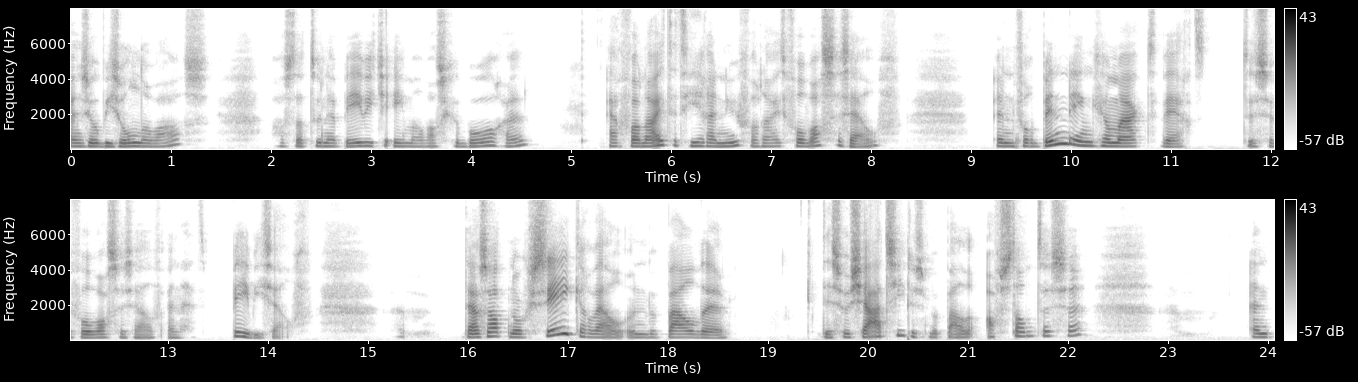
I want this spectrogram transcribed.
en zo bijzonder was, was dat toen het babytje eenmaal was geboren er vanuit het hier en nu, vanuit volwassen zelf, een verbinding gemaakt werd tussen volwassen zelf en het baby zelf. Ehm, daar zat nog zeker wel een bepaalde dissociatie, dus een bepaalde afstand tussen. En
